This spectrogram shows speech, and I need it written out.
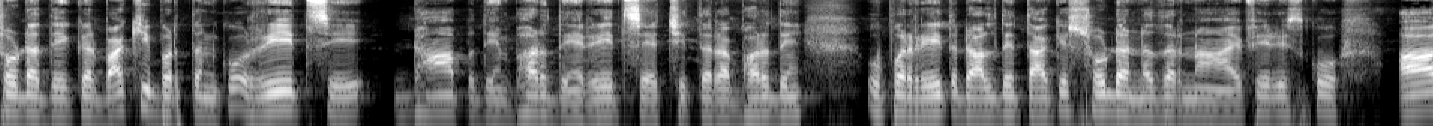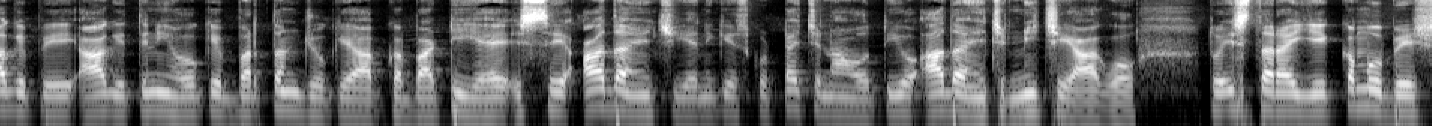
सोडा देकर बाकी बर्तन को रेत से ढांप दें, भर दें, रेत से अच्छी तरह भर दें, ऊपर रेत डाल दें ताकि सोडा नज़र ना आए। फिर इसको आग पे, आग इतनी हो कि बर्तन जो कि आपका बाटी है, इससे आधा इंच यानी कि इसको टच ना होती हो, आधा इंच नीचे आग हो। तो इस तरह ये कम वेश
